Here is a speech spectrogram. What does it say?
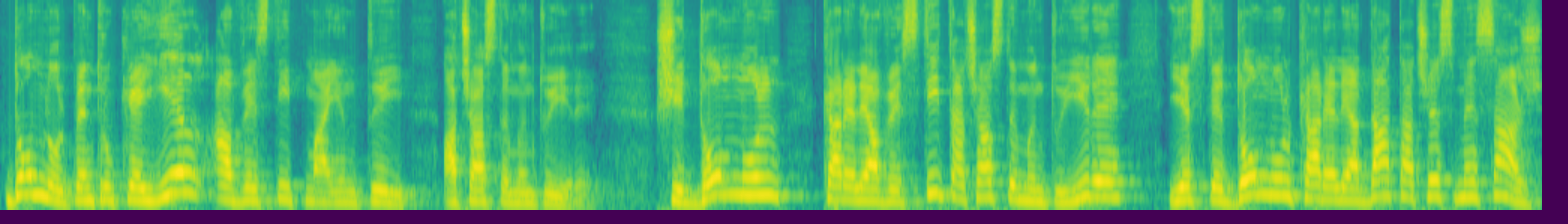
Domnul, pentru că El a vestit mai întâi această mântuire. Și Domnul care le-a vestit această mântuire este Domnul care le-a dat acest mesaj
